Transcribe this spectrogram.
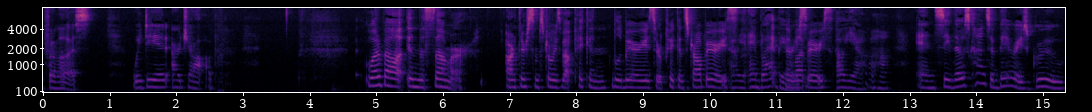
from us. We did our job. What about in the summer? Aren't there some stories about picking blueberries or picking strawberries Oh yeah, and blackberries. and blackberries? Oh yeah, uh huh. And see, those kinds of berries grew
